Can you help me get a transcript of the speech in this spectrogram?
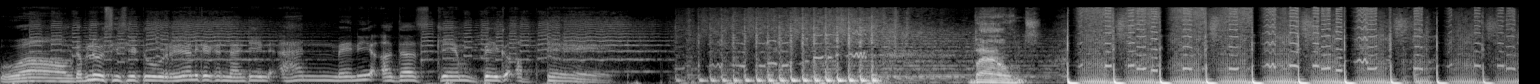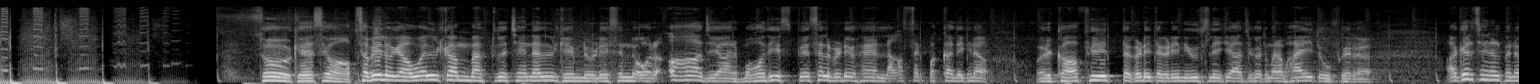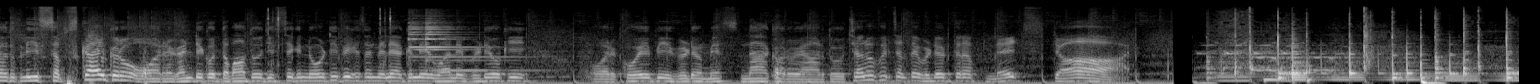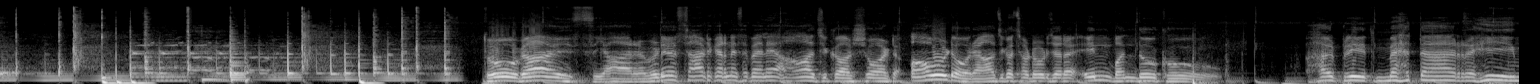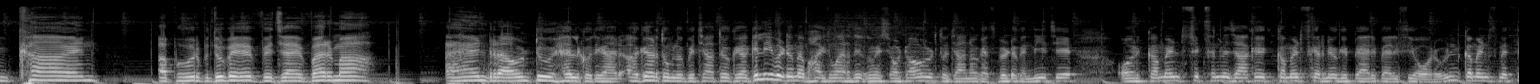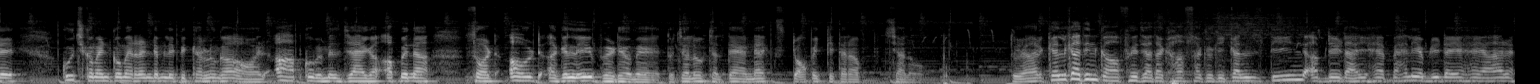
Wow, WCC2, Real Cricket 19, and many others came big update. Bounce. So so, कैसे हो आप सभी लोग welcome back to the channel game notation और आज यार बहुत ही स्पेशल वीडियो है लास्ट तक पक्का देखना और काफ़ी तगड़ी तगड़ी न्यूज़ लेके आ चुका तुम्हारा भाई तो फिर अगर चैनल पर न हो तो प्लीज़ सब्सक्राइब करो और घंटे को दबा दो जिससे कि नोटिफिकेशन मिले अगले वाले वीडियो की। और कोई भी वीडियो मिस ना करो यार तो चलो फिर चलते हैं वीडियो की तरफ़। लेट्स स्टार्ट तो गाइस यार वीडियो स्टार्ट करने से पहले आज का शॉट आउट और आज का शॉट आउट जरा इन बंदों को। Harpreet Mehta, Rahim Khan, Apoorva Dubey, Vijay Varma and round to hell को यार अगर तुम लोग भी चाहते हो कि अगली वीडियो में भाई तुम्हारा दे तुम्हें शॉट आउट तो जानो इस वीडियो के नीचे और कमेंट सेक्शन में जाके कमेंट्स करने होगी प्यारी प्यारी सी, और उन कमेंट्स में से कुछ कमेंट को मैं रैंडमली पिक कर लूँगा और आपको भी मिल जाएगा अपना शॉर्ट आउट अगले वीडियो में। तो चलो, चलते हैं नेक्स्ट टॉपिक की तरफ़। चलो। तो यार, कल का दिन काफ़ी ज़्यादा खास था क्योंकि कल तीन अपडेट आई है। पहली अपडेट आई है यार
